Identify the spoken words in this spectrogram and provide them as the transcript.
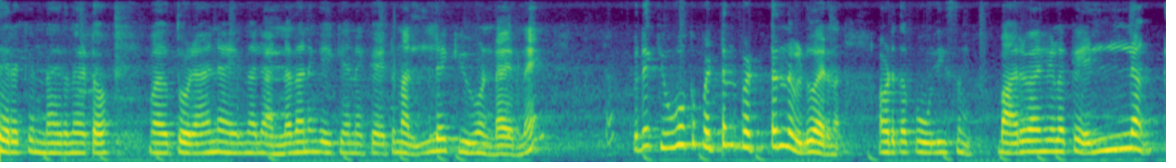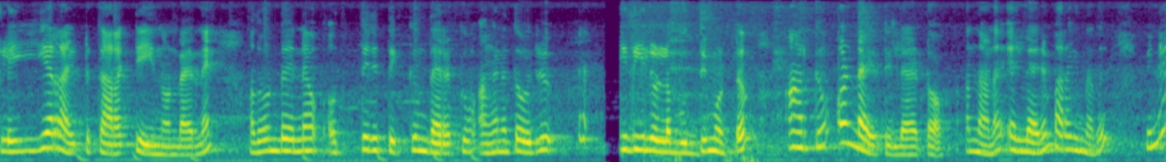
തിരക്കുണ്ടായിരുന്നു കേട്ടോ. തൊഴാനായിരുന്നാലും അന്നദാനം കഴിക്കാനൊക്കെ ആയിട്ട് നല്ല ക്യൂ ഉണ്ടായിരുന്നേ. പിന്നെ ക്യൂ ഒക്കെ പെട്ടെന്ന് പെട്ടെന്ന് വിടുമായിരുന്നു അവിടുത്തെ പോലീസും ഭാരവാഹികളൊക്കെ എല്ലാം ക്ലിയറായിട്ട് കറക്റ്റ് ചെയ്യുന്നുണ്ടായിരുന്നേ. അതുകൊണ്ട് തന്നെ ഒത്തിരി തിക്കും തിരക്കും അങ്ങനത്തെ ഒരു രീതിയിലുള്ള ബുദ്ധിമുട്ടും ആർക്കും ഉണ്ടായിട്ടില്ല കേട്ടോ എന്നാണ് എല്ലാവരും പറയുന്നത്. പിന്നെ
